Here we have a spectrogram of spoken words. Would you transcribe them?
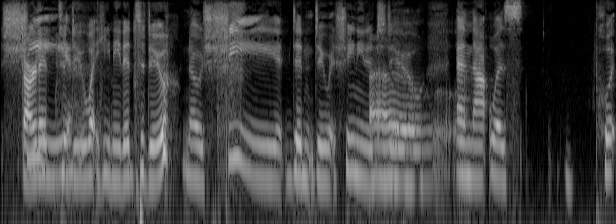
started She- to do what he needed to do? No, she didn't do what she needed to do. Oh. And that was put,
